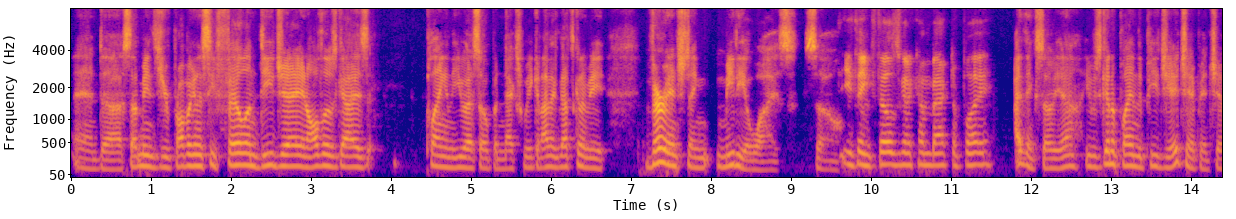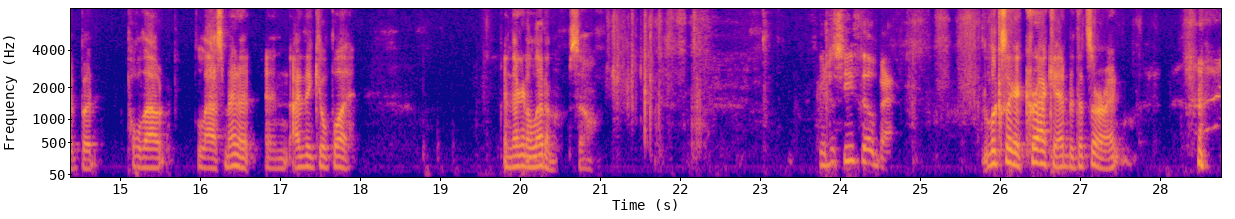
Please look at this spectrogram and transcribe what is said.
And uh, so that means you're probably going to see Phil and DJ and all those guys playing in the U.S. Open next week, and I think that's going to be very interesting media wise. So you think Phil's going to come back to play? I think so. Yeah, he was going to play in the PGA Championship, but pulled out last minute, and I think he'll play. And they're going to let him. So good to see Phil back. Looks like a crackhead, but that's all right.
